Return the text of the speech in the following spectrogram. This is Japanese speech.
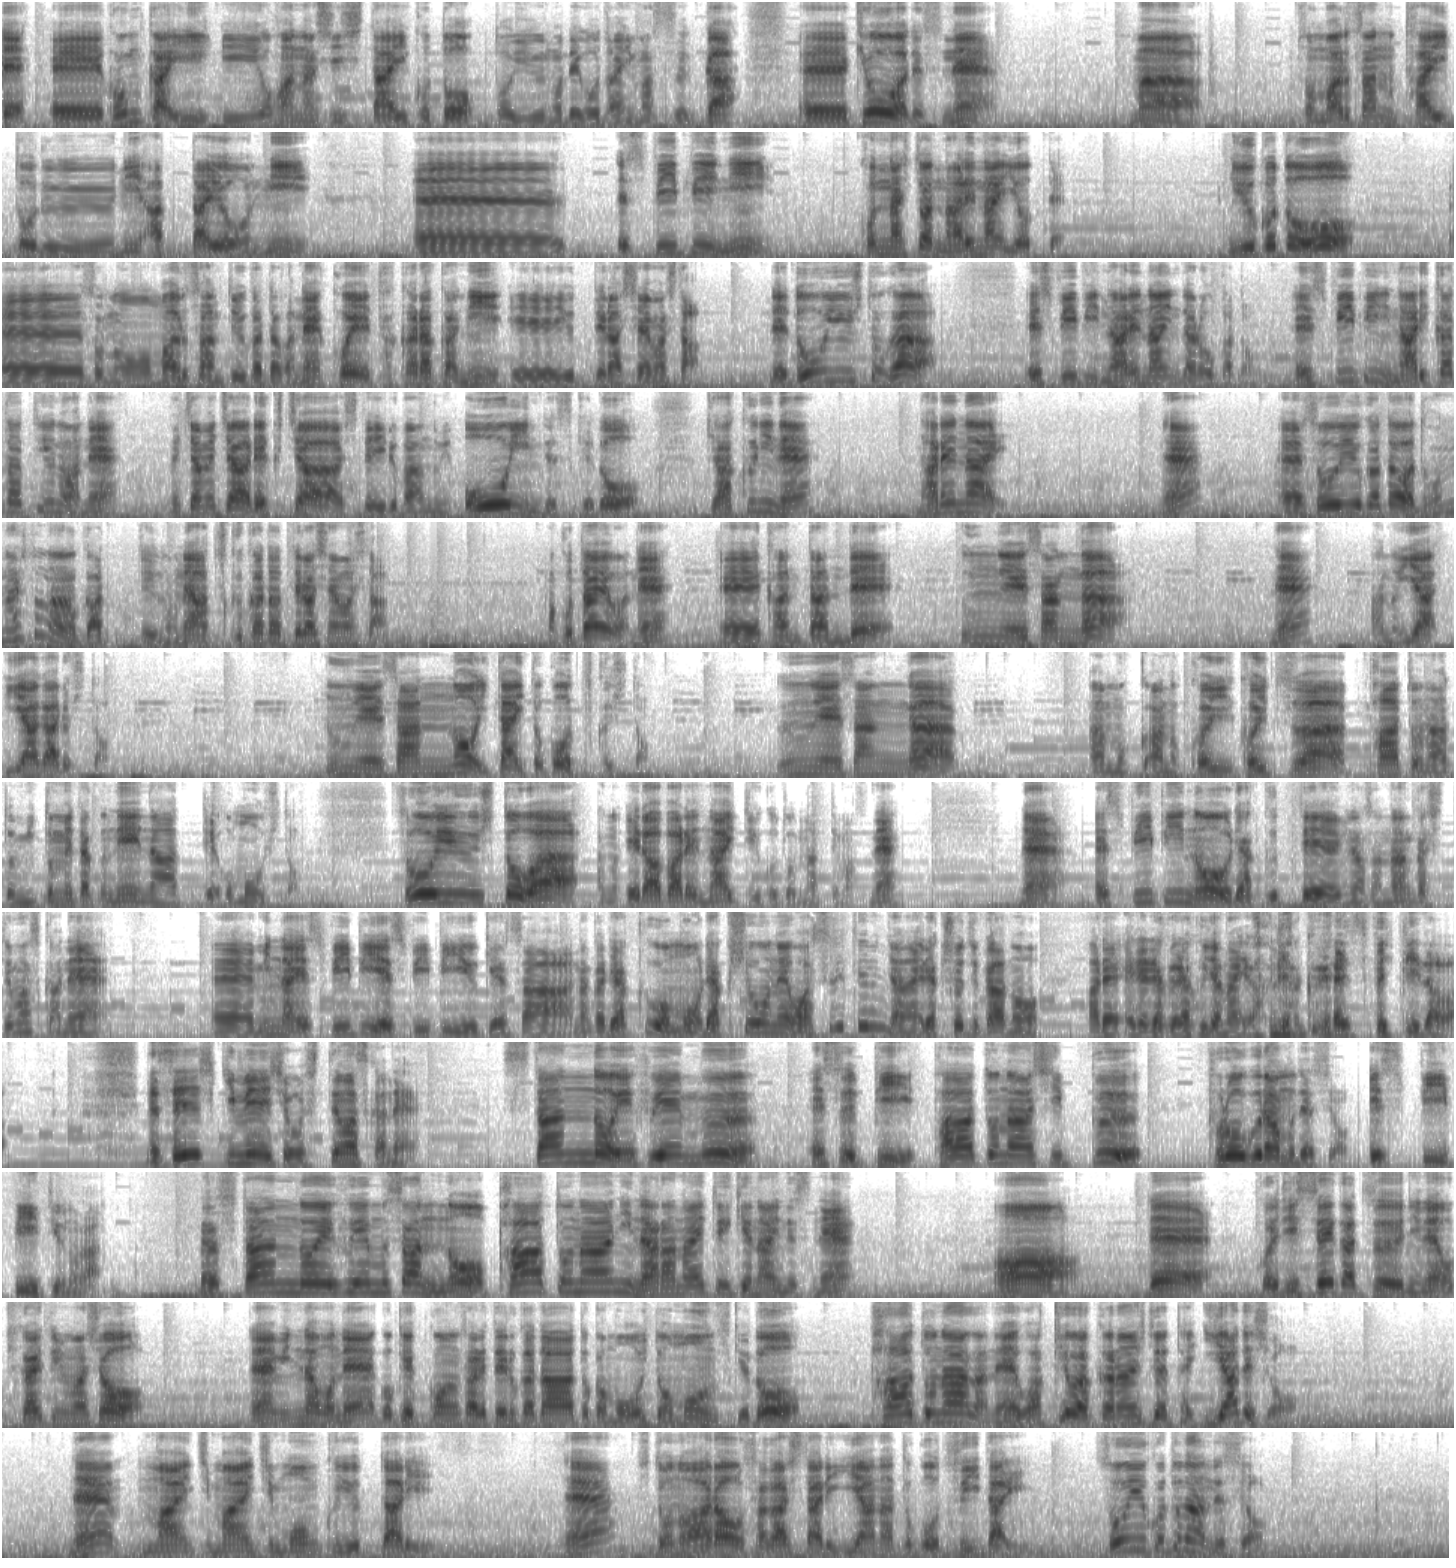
で、えー、今回お話ししたいことというのでございますが、えー、今日はですねまあその丸さんのタイトルにあったように、えー、SPP にこんな人はなれないよっていうことを、えー、その丸さんという方がね声高らかに、えー、言ってらっしゃいました。でどういう人が SPP になれないんだろうかと。SPP になり方っていうのはねめちゃめちゃレクチャーしている番組多いんですけど逆にねなれない。ね、えー、そういう方はどんな人なのかっていうのをね熱く語ってらっしゃいました、まあ、答えはね、えー、簡単で運営さんがねあの嫌がる人。運営さんの痛いとこをつく人。運営さんがあもうあのこいこいつはパートナーと認めたくねえなって思う人そういう人はあの選ばれないということになってますね。ね SPP の略って皆さんなんか知ってますかね？えー、みんな SPP、SPP 言うけんさ、なんか略をもう略称をね、忘れてるんじゃない？略称っていうか、あの、あれ、略、略じゃないよ。略が SPP だわ。で、正式名称知ってますかね？スタンド FM、SP、パートナーシップ、プログラムですよ。SPP っていうのが。だからスタンド FM さんのパートナーにならないといけないんですね。ああ。で、これ実生活にね、置き換えてみましょう。ね、みんなもね、ご結婚されてる方とかも多いと思うんすけど、パートナーがね、わけわからん人やったら嫌でしょね、毎日毎日文句言ったり、ね、人のあらを探したり、嫌なとこをついたり、そういうことなんですよ。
